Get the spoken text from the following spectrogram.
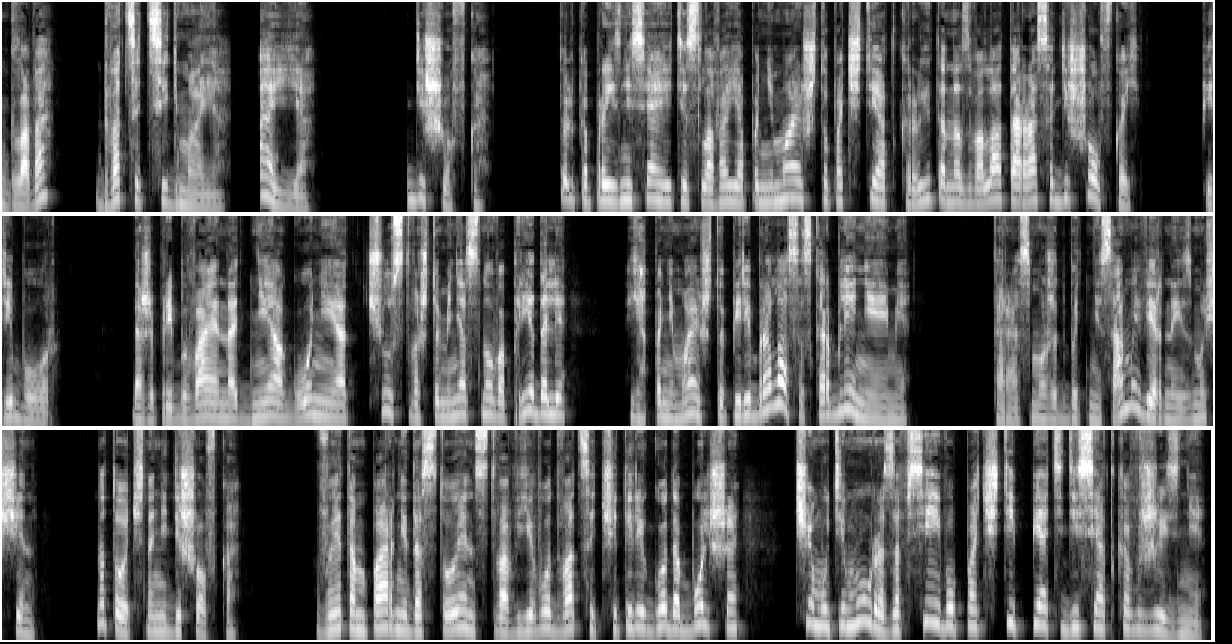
Глава 27. Айя. Дешевка. Только произнеся эти слова, я понимаю, что почти открыто назвала Тараса дешевкой. Перебор. Даже пребывая на дне агонии от чувства, что меня снова предали, я понимаю, что перебрала с оскорблениями. Тарас может быть не самый верный из мужчин, но точно не дешевка. В этом парне достоинства в его 24 года больше, чем у Тимура за все его почти пять десятков жизни.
